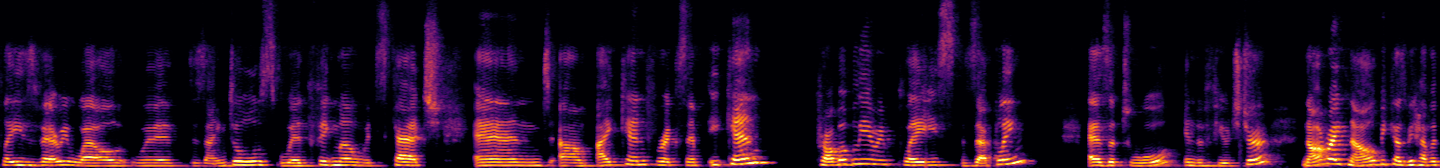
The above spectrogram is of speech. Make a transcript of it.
plays very well with design tools, with Figma, with Sketch. And um, I can, for example, it can probably replace Zeppelin as a tool in the future not right now because we have a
